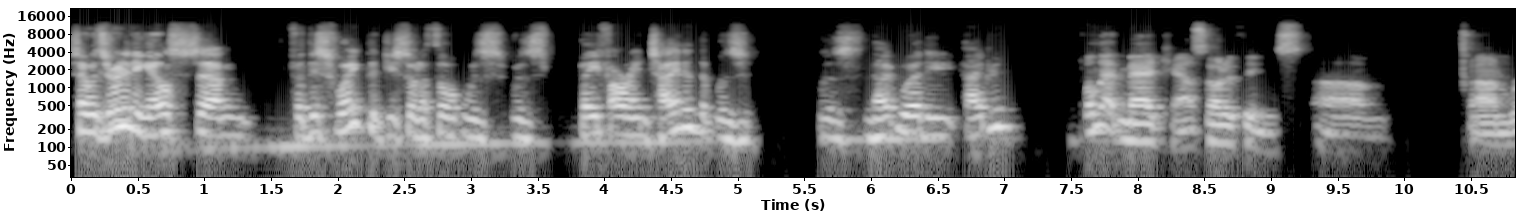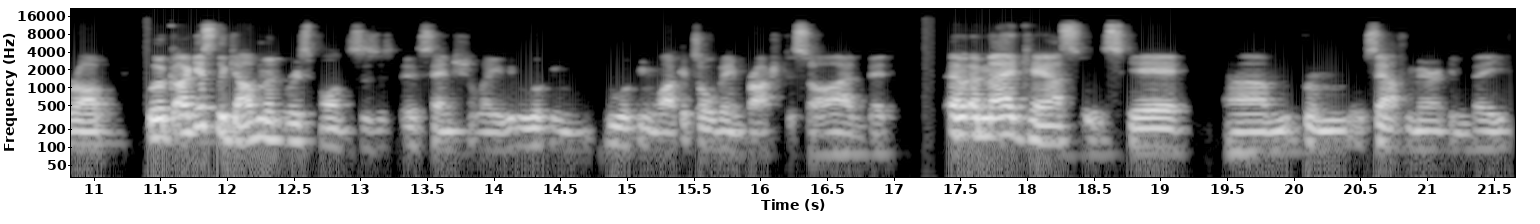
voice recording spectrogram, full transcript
So, is there anything else um, for this week that you sort of thought was was beef orientated that was was noteworthy, Adrian? On that mad cow side of things, um, um, Rob. Look, I guess the government response is essentially looking looking like it's all been brushed aside. But a, a mad cow scare um, from South American beef,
